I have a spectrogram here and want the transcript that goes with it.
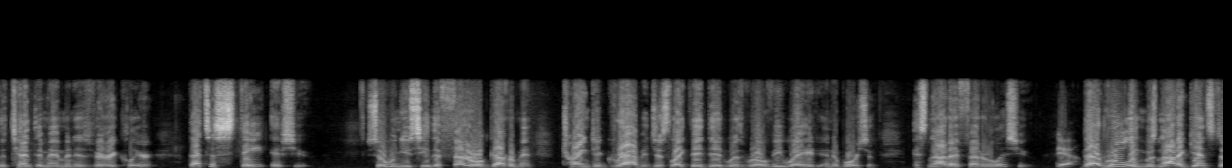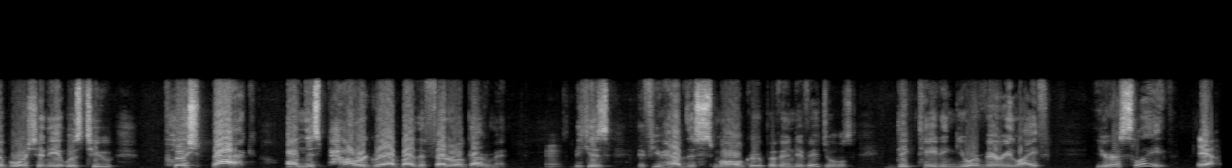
The 10th Amendment is very clear. That's a state issue. So when you see the federal government trying to grab it, just like they did with Roe v. Wade and abortion, it's not a federal issue. Yeah. That ruling was not against abortion, it was to push back on this power grab by the federal government. Hmm. Because if you have this small group of individuals dictating your very life, you're a slave. Yeah.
